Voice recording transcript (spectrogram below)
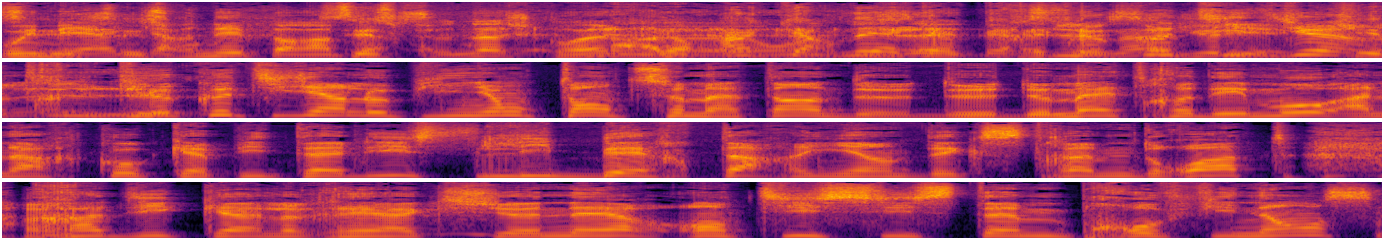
oui, mais incarné par un personnage quand même. Alors, incarné avec un personnage. Le quotidien, le quotidien L'Opinion tente ce matin de, de, de mettre des mots anarcho-capitaliste libéraliste, libertarien d'extrême droite, radical réactionnaire, anti-système pro-finance.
